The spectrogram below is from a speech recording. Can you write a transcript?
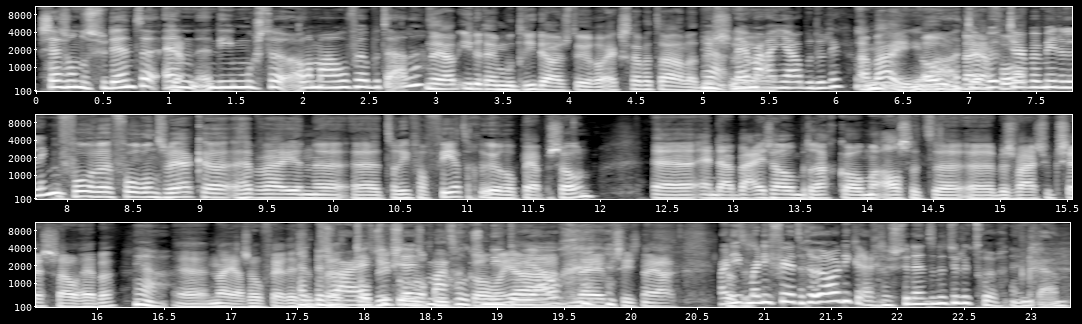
600 studenten en ja. die moesten allemaal hoeveel betalen? Nou ja, iedereen moet 3000 euro extra betalen. Dus, ja, nee, maar aan jou bedoel ik? Aan mij? Oh, ter, nou ja, voor, ter bemiddeling? Voor, uh, voor ons werk hebben wij een uh, tarief van 40 euro per persoon. Uh, en daarbij zou een bedrag komen als het uh, bezwaar succes zou hebben. Ja. Uh, nou ja, zover is het, het tot nu toe nog maar niet goed, gekomen. Niet door ja, jou. Nee, precies. Nou ja, maar, die, is... maar die 40 euro die krijgen de studenten natuurlijk terug, neem ik aan.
